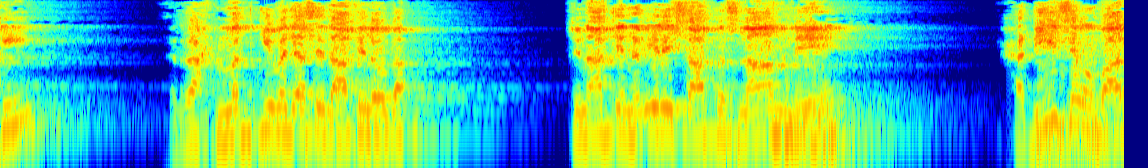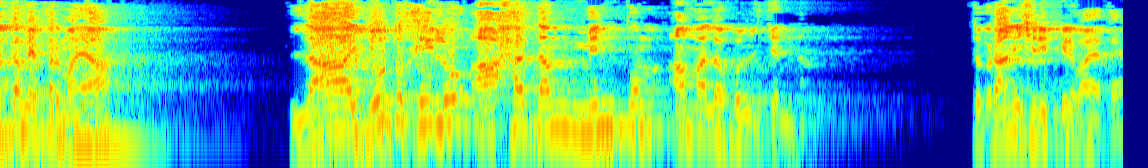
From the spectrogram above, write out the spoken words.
کی رحمت کی وجہ سے داخل ہوگا۔ چنانچہ نبی علیہ السلاط اسلام نے حدیث مبارکہ میں فرمایا، لا يدخل احدم منکم عمله الجنہ۔ تبرانی شریف کی روایت ہے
